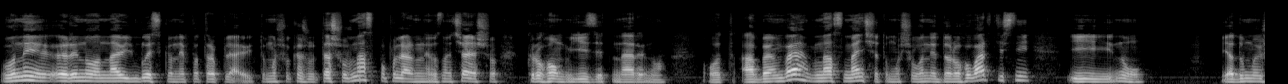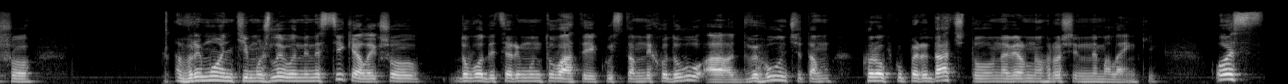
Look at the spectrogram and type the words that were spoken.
вони Renault навіть близько не потрапляють. Тому що кажу, те, що в нас популярне, не означає, що кругом їздять на Renault. От. А BMW в нас менше, тому що вони дороговартісні. І ну, я думаю, що в ремонті, можливо, не настільки, але якщо доводиться ремонтувати якусь там не ходову, а двигун чи там коробку передач, то, напевно, гроші не маленькі. Ось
